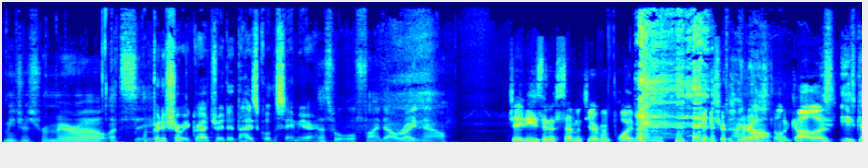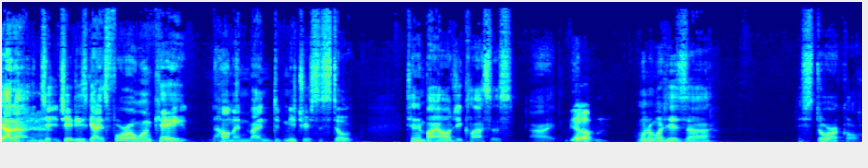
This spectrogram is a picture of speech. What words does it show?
Demetrius Romero. Let's see. I'm pretty sure we graduated high school the same year. That's what we'll find out right now. JD's in his seventh year of employment. Demetrius I Romero's know. still in college. He's, he's got a J, JD's got his 401k humming, but Demetrius is still attending biology classes. All right. Yep. I wonder what his uh, historical.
